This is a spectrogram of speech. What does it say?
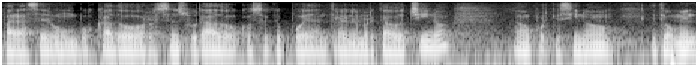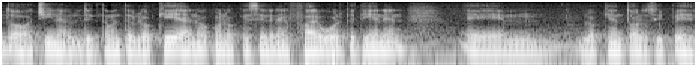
para hacer un buscador censurado, cosa que pueda entrar en el mercado chino. ¿No? porque si no, en este momento China directamente bloquea ¿no? con lo que es el gran firewall que tienen, eh, bloquean todos los IPs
